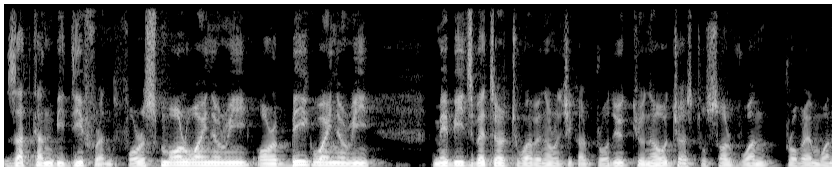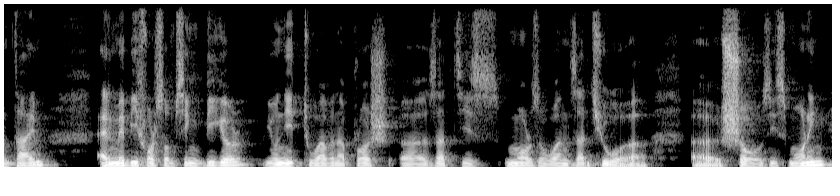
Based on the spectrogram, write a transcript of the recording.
that can be different. For a small winery or a big winery, maybe it's better to have an enological product, you know, just to solve one problem one time. And maybe for something bigger, you need to have an approach uh, that is more the one that you uh, uh, show this morning.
